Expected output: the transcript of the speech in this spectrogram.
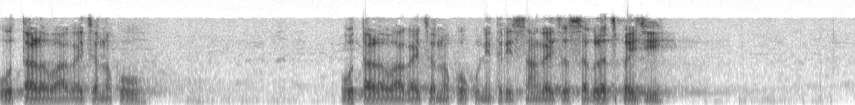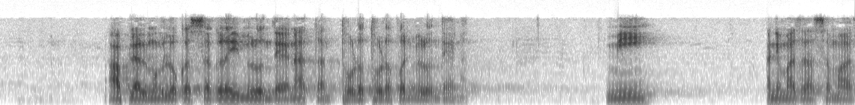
उताळ वागायचं नको. उताळ वागायचं नको कुणीतरी सांगायचं सगळंच पाहिजे. आपल्याला मग लोक सगळंही मिळून द्यायनात आणि थोडं थोडं पण मिळून द्यायनात मी आणि माझा समाज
